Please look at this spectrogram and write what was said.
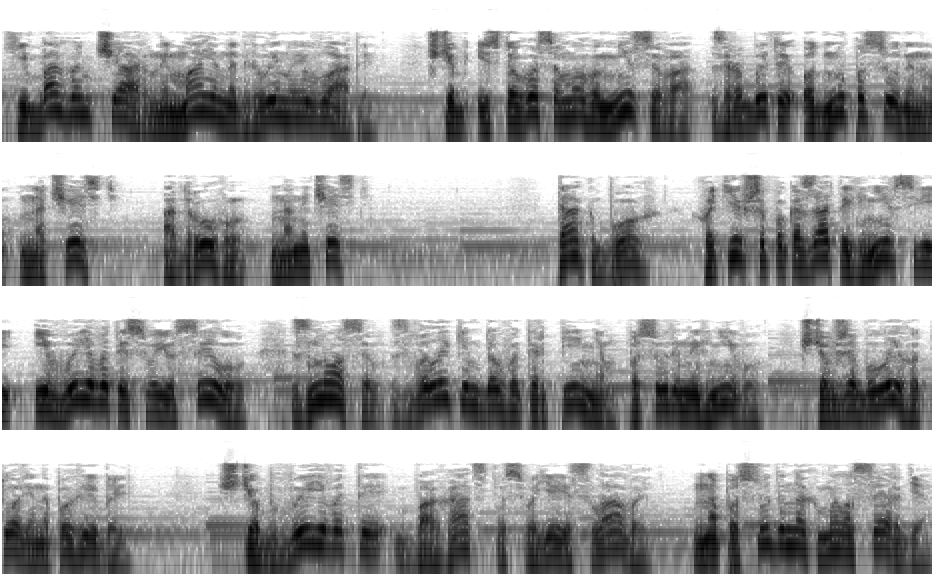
Хіба гончар не має над глиною влади, щоб із того самого місива зробити одну посудину на честь, а другу на нечесть? Так Бог хотівши показати гнів свій і виявити свою силу, зносив з великим довготерпінням посудини гніву, що вже були готові на погибель, щоб виявити багатство своєї слави на посудинах милосердя,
